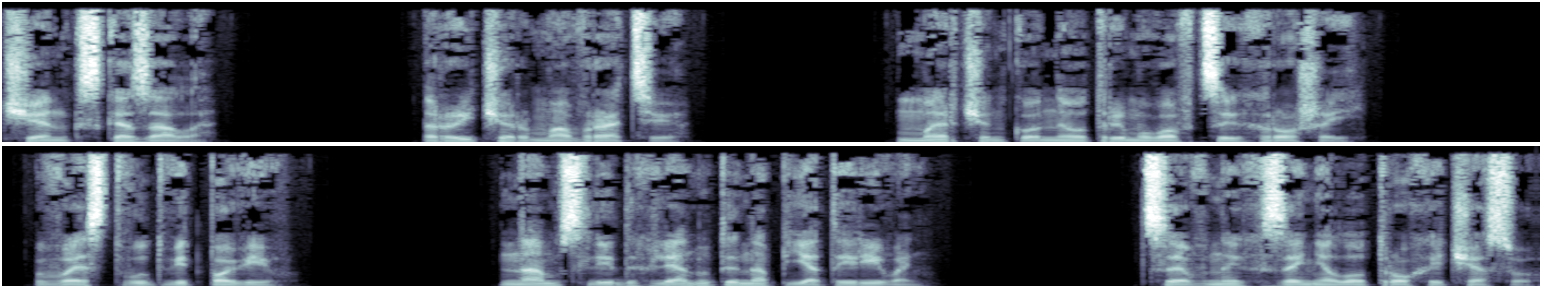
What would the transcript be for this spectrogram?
Ченк сказала. Ричер мав рацію. Мерченко не отримував цих грошей. Вествуд відповів: Нам слід глянути на п'ятий рівень. Це в них зайняло трохи часу.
